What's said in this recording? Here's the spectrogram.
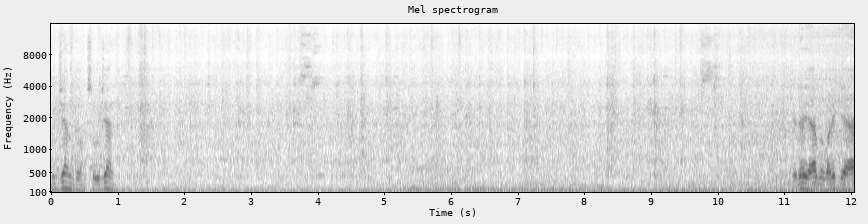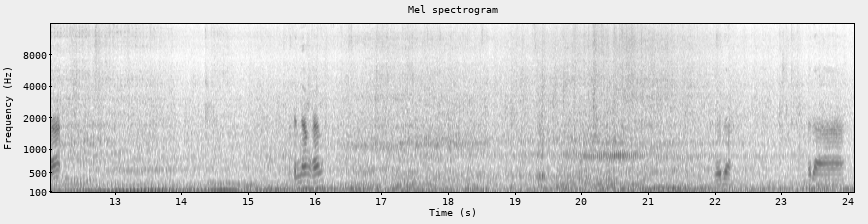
Hujan tuh, sehujan. Yaudah ya, gue balik ya. Kenyang kan? Yaudah. Dadah.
